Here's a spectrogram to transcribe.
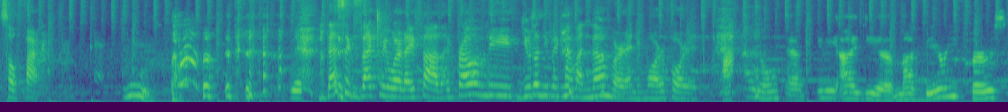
so far? That's exactly what I thought. I probably, you don't even have a number anymore for it. I don't have any idea. My very first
